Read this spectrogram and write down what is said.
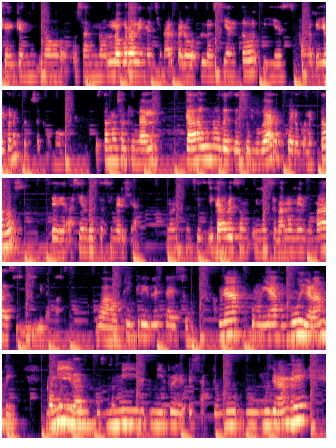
que, que, no, o sea, no logro dimensionar, pero lo siento y es con lo que yo conecto. O sea, como estamos al final cada uno desde su lugar, pero conectados, eh, haciendo esta sinergia. ¿no? Entonces, y cada vez son, no, se van uniendo más y, y, demás. ¡Wow! ¡Qué increíble está eso! Una comunidad muy grande. Comunidad, mil, mil, mil, exacto, muy, muy, muy grande.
